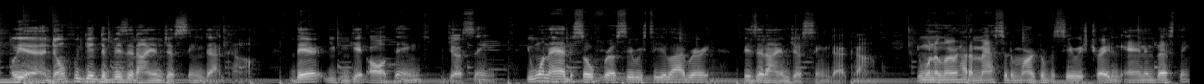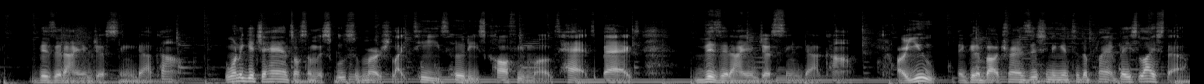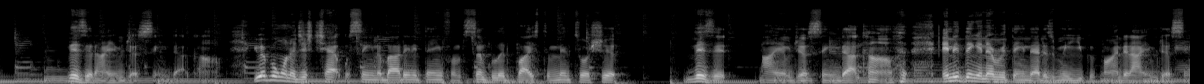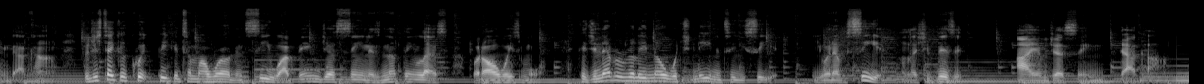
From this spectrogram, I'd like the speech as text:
Oh yeah, and don't forget to visit IamJustCine.com. There, you can get all things Just Cine. You want to add the So Frail series to your library? Visit IamJustCine.com. You want to learn how to master the market for serious trading and investing? Visit IamJustCine.com. You want to get your hands on some exclusive merch like tees, hoodies, coffee mugs, hats, bags? Visit IamJustCine.com. Are you thinking about transitioning into the plant based lifestyle? Visit IamJustCine.com. You ever want to just chat with Cine about anything from simple advice to mentorship? Visit IamJustCine.com. Anything and everything that is me, you can find at IamJustCine.com. So just take a quick peek into my world and see why being just seen is nothing less but always more. Because you never really know what you need until you see it. You will never see it unless you visit IamJustCine.com.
